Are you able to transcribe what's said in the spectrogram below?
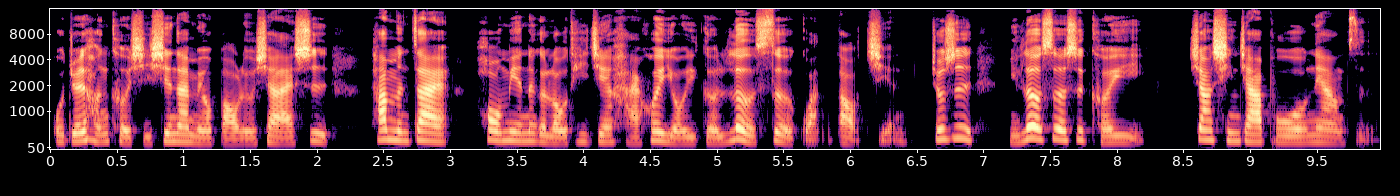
我觉得很可惜现在没有保留下来，是他们在后面那个楼梯间还会有一个垃圾管道间，就是你垃圾是可以像新加坡那样子，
